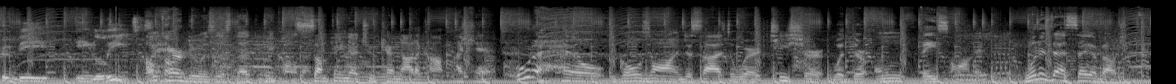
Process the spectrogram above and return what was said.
could be elite. What hairdo is this that we call that? Something that you cannot accomplish. I can't. Who the hell goes on and decides to wear a t-shirt with their own face on it? What does that say about you?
